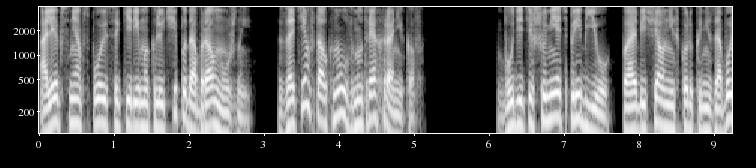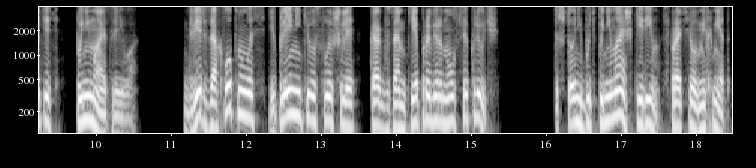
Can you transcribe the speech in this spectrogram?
Олег, сняв с пояса Кирима ключи, подобрал нужный. Затем втолкнул внутрь охранников. «Будете шуметь, прибью», — пообещал, нисколько не заботясь, понимают ли его. Дверь захлопнулась, и пленники услышали, как в замке провернулся ключ. «Ты что-нибудь понимаешь, Кирим?» — спросил Мехмед.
